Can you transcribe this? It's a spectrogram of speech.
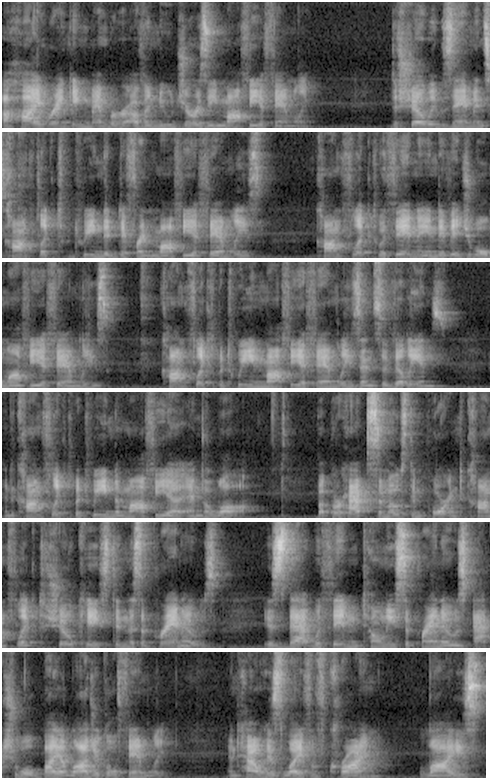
a high ranking member of a New Jersey mafia family. The show examines conflict between the different mafia families, conflict within individual mafia families, conflict between mafia families and civilians, and conflict between the mafia and the law. But perhaps the most important conflict showcased in The Sopranos is that within Tony Soprano's actual biological family, and how his life of crime, lies,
